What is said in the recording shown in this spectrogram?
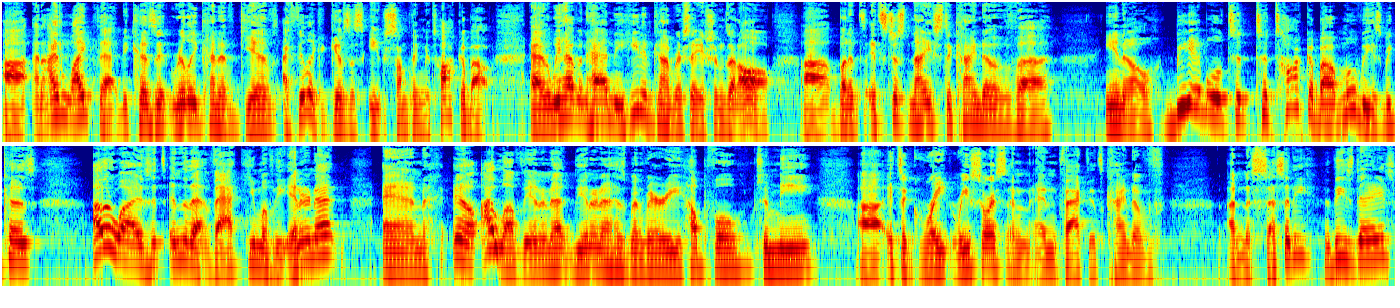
Uh, and I like that because it really kind of gives. I feel like it gives us each something to talk about, and we haven't had any heated conversations at all. Uh, but it's it's just nice to kind of uh, you know, be able to, to talk about movies because otherwise it's into that vacuum of the internet. And, you know, I love the internet. The internet has been very helpful to me. Uh, it's a great resource, and, and, in fact, it's kind of a necessity these days.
